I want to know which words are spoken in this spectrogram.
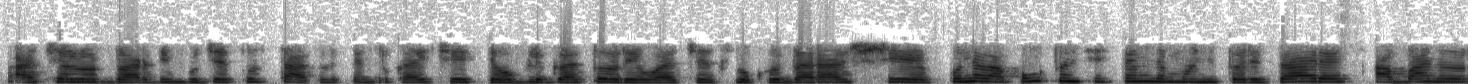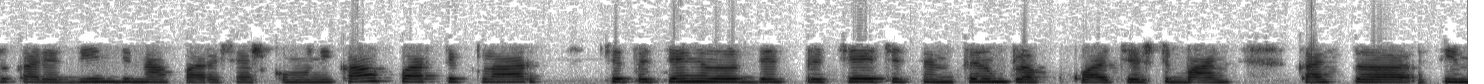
a celor doar din bugetul statului, pentru că aici este obligatoriu acest lucru, dar aș pune la punct un sistem de monitorizare a banilor care vin din afară și aș comunica foarte clar cetățenilor despre ceea ce se întâmplă cu acești bani, ca să fim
